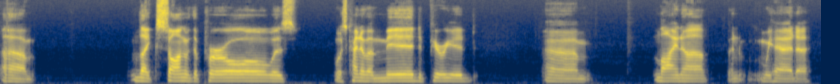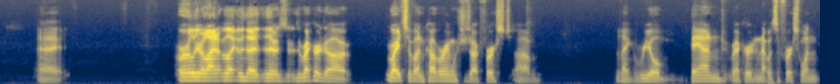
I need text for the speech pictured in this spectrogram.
um, like Song of the Pearl was was kind of a mid period um, lineup, and we had a, a earlier lineup. Like the, there's the record uh, "Rites of Uncovering," which is our first um, like real band record, and that was the first one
